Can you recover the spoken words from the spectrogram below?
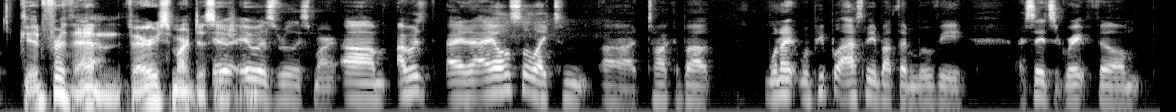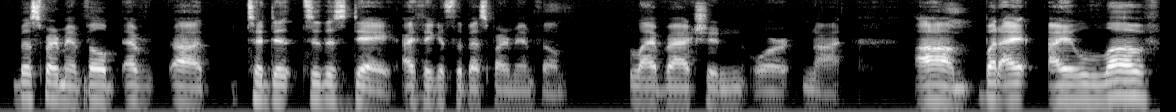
good for them very smart decision It, it was really smart. Um, I was. I, I also like to uh, talk about when I when people ask me about that movie. I say it's a great film, best Spider-Man film ever. Uh, to di- to this day, I think it's the best Spider-Man film, live action or not. Um, but I I love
